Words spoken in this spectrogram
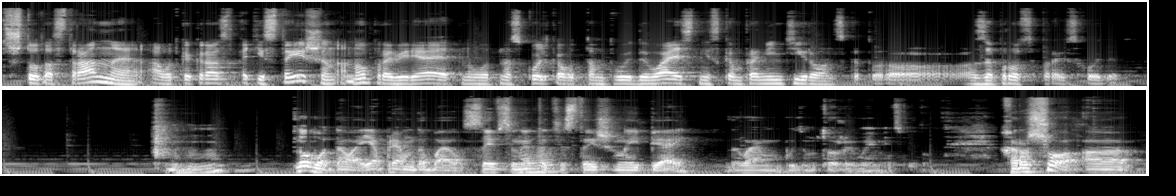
что-то странное, а вот как раз attestation, оно проверяет, ну вот насколько вот там твой девайс не скомпрометирован, с которого запросы происходят. Угу. Ну вот, давай, я прям добавил SafetyNet uh-huh. Attestation API. Давай мы будем тоже его иметь в виду. Хорошо.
